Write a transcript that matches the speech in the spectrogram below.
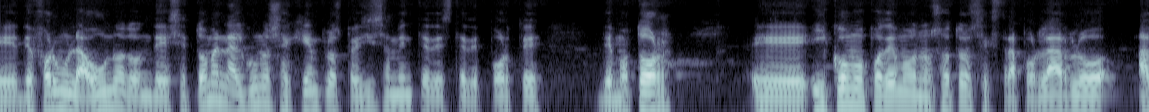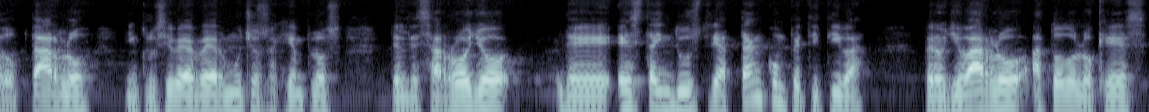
eh, de Fórmula 1, donde se toman algunos ejemplos precisamente de este deporte de motor eh, y cómo podemos nosotros extrapolarlo, adoptarlo, inclusive ver muchos ejemplos del desarrollo de esta industria tan competitiva, pero llevarlo a todo lo que es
